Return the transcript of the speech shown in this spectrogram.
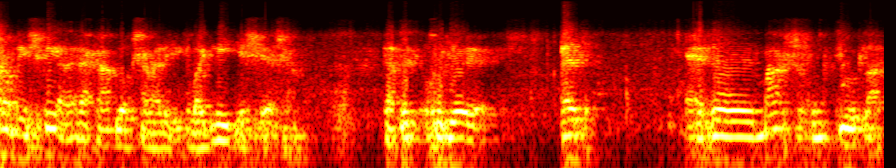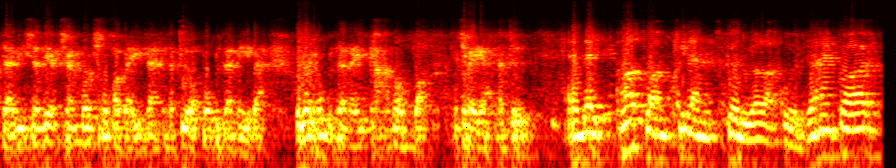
három és fél reklámblokk sem elég, vagy négy és fél sem. Tehát, hogy, hogy ez, ez más funkciót lát el, és ezért sem volt soha beilleszthető a popzenébe, hogy a popzenei kánonba, hogy megérthető. Ez egy 69 körül alakult zenekar,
